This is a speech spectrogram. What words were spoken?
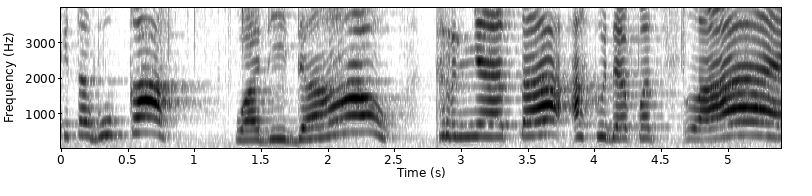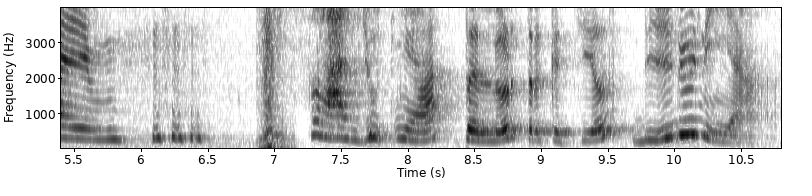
Kita buka. Wadidaw, ternyata aku dapat slime. Selanjutnya, telur terkecil di dunia.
